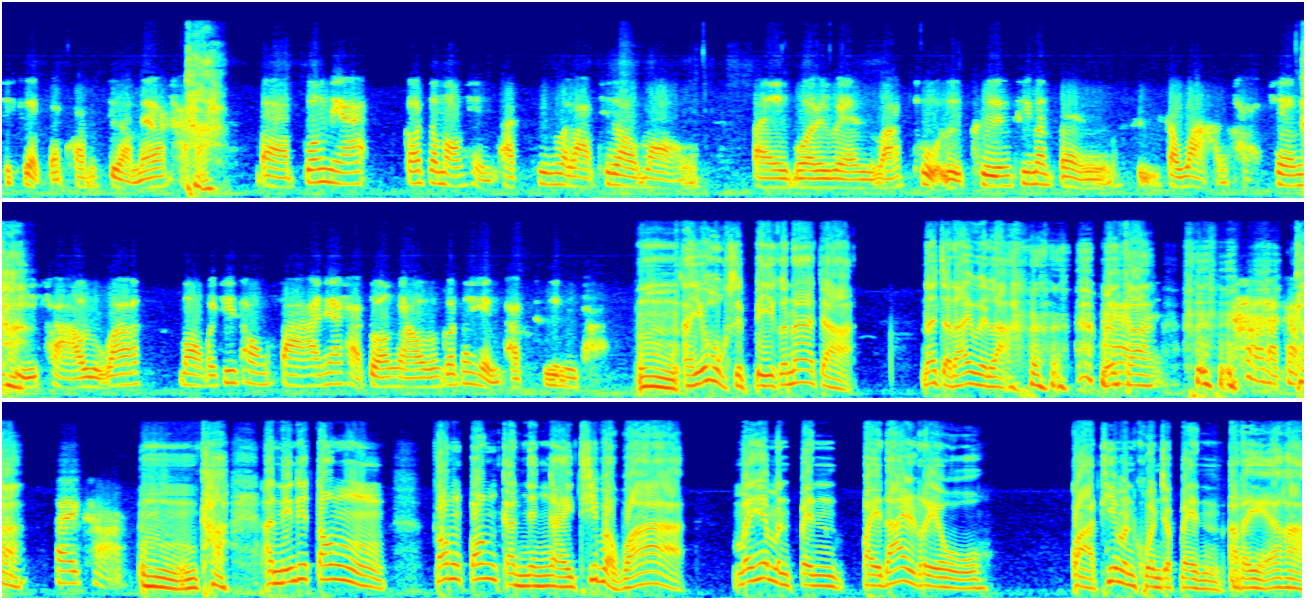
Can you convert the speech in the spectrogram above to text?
ที่เกิดจากความเสื่อมนี่แหละค่ะค่ะแต่พวกเนี้ยก็จะมองเห็นชัดขึ้นเวลาที่เรามองไปบริเวณวัตถุหรือพื้นที่มันเป็นสีสว่างค่ะ เช่นค่ะสีขาวหรือว่ามองไปที่ท้องฟ้าเนี่ยค่ะ ตัวเงา มันก็จะเห็นชัดขึ้นค่ะ อืม อายุหกสิบปีก็น่าจะ น่าจะได้เวลาไหมคะใช่ค่ะค่ะใช่ค่ะ อืมค่ะ อันนี้นี่ต้องต้องป้องกันยังไงที่แบบว่า ไม่ให้มันเป็นไปได้เร็วกว่าที่มันควรจะเป็นอะไรอย่างเงี้ยค่ะ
